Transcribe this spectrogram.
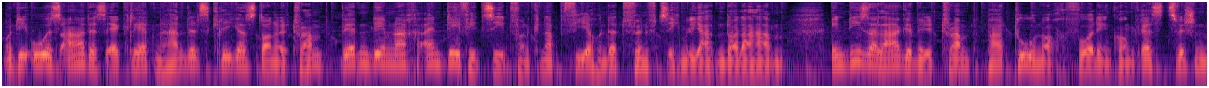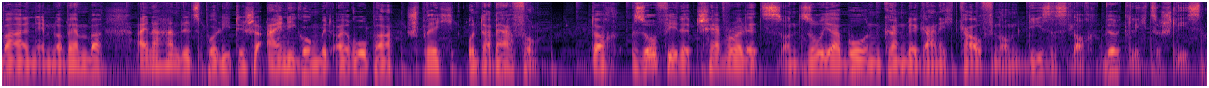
Und die USA des erklärten Handelskriegers Donald Trump werden demnach ein Defizit von knapp 450 Milliarden Dollar haben. In dieser Lage will Trump partout noch vor den Kongress-Zwischenwahlen im November eine handelspolitische Einigung mit Europa, sprich Unterwerfung. Doch so viele Chevrolets und Sojabohnen können wir gar nicht kaufen, um dieses Loch wirklich zu schließen.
